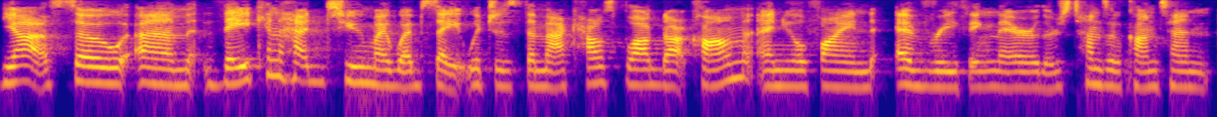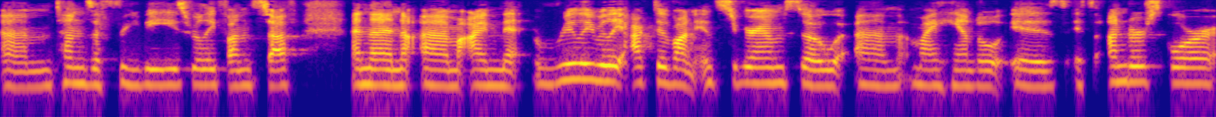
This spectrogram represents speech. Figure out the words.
yeah, so um, they can head to my website, which is the machouseblog.com, and you'll find everything there. There's tons of content, um, tons of freebies, really fun stuff. And then um, I'm really, really active on Instagram. So um, my handle is it's underscore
